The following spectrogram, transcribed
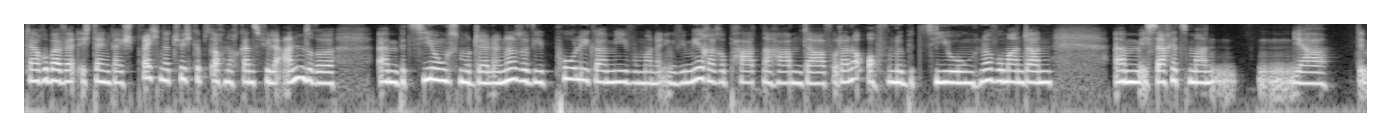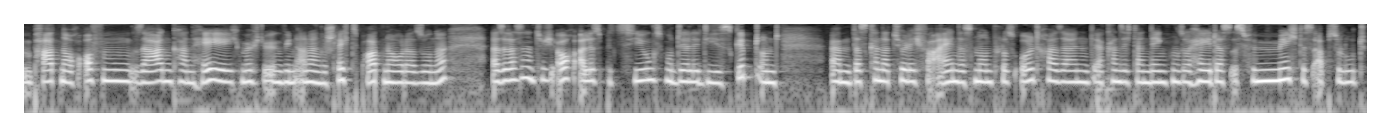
Darüber werde ich dann gleich sprechen. Natürlich gibt es auch noch ganz viele andere ähm, Beziehungsmodelle, ne? so wie Polygamie, wo man dann irgendwie mehrere Partner haben darf oder eine offene Beziehung, ne? wo man dann, ähm, ich sage jetzt mal, ja, dem Partner auch offen sagen kann, hey, ich möchte irgendwie einen anderen Geschlechtspartner oder so, ne? Also das sind natürlich auch alles Beziehungsmodelle, die es gibt und ähm, das kann natürlich für einen das Nonplusultra sein und er kann sich dann denken, so, hey, das ist für mich das absolut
